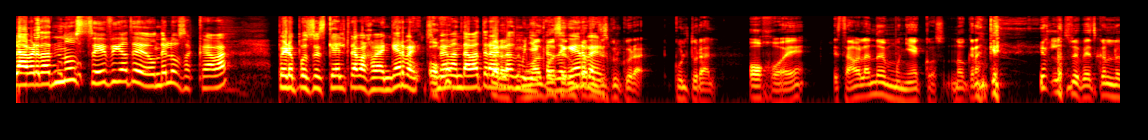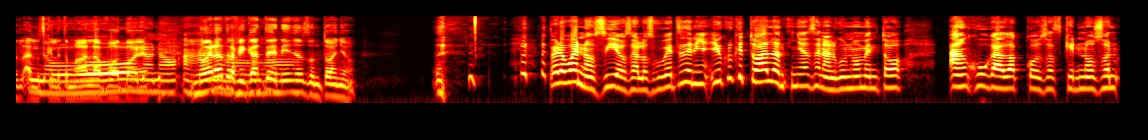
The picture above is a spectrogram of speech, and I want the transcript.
la verdad no sé, fíjate de dónde los sacaba. Pero pues es que él trabajaba en Gerber. Entonces me mandaba a traer las muñecas de un Gerber. cultura- cultural. Ojo, ¿eh? Estaba hablando de muñecos. No crean que los bebés con los, a los que le No, tomaban la foto, ¿eh? no, no. Ah, no era no. traficante de niños, don Toño. Pero bueno, sí, o sea, los juguetes de niña. Yo creo que todas las niñas en algún momento han jugado a cosas que no son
